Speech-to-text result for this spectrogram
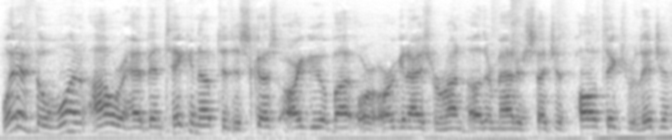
What if the one hour had been taken up to discuss, argue about, or organize around other matters such as politics, religion,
